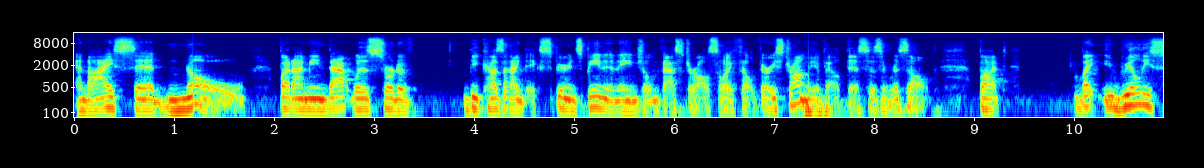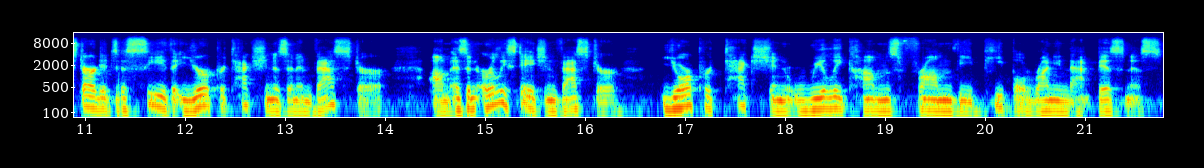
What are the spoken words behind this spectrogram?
And I said, no. But I mean, that was sort of because I'd experienced being an angel investor, also, I felt very strongly about this as a result. But but you really started to see that your protection as an investor um, as an early stage investor, your protection really comes from the people running that business,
